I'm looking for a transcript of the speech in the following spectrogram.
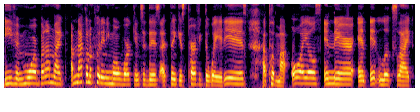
even more but i'm like i'm not going to put any more work into this. I think it's perfect the way it is. I put my oils in there and it looks like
